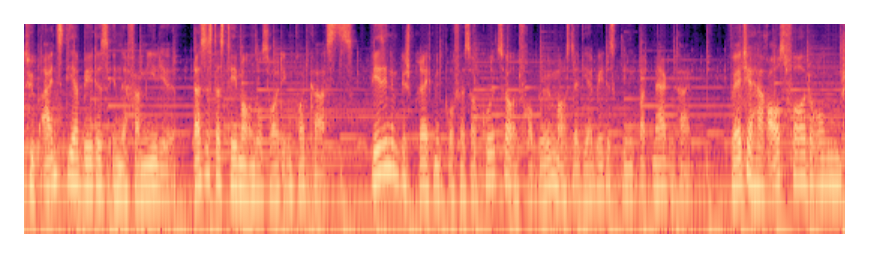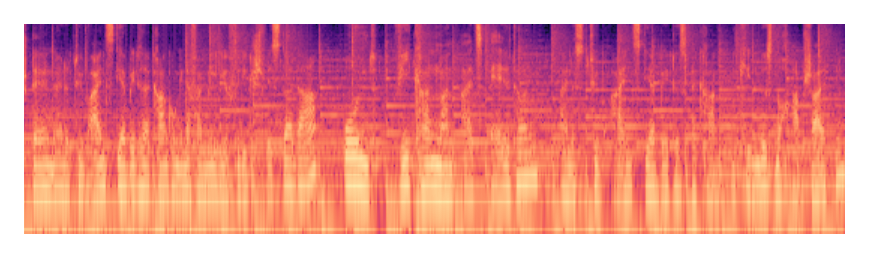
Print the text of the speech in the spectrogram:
Typ 1 Diabetes in der Familie. Das ist das Thema unseres heutigen Podcasts. Wir sind im Gespräch mit Professor Kulzer und Frau Böhm aus der Diabetesklinik Bad Mergentheim. Welche Herausforderungen stellen eine Typ 1 Diabeteserkrankung in der Familie für die Geschwister dar? Und wie kann man als Eltern eines Typ 1 Diabetes erkrankten Kindes noch abschalten?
